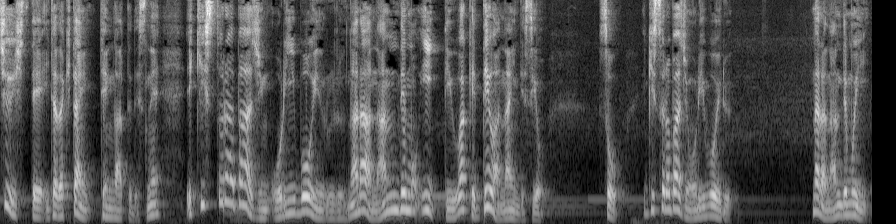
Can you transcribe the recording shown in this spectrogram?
注意していただきたい点があってですね、エキストラバージンオリーブオイルなら何でもいいっていうわけではないんですよ。そう。エキストラバージンオリーブオイルなら何でもいい。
